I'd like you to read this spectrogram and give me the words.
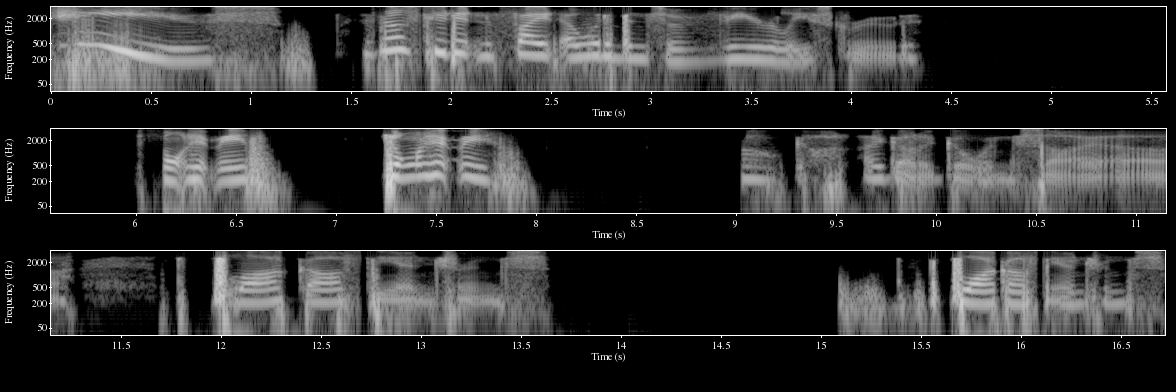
Jeez. If those two didn't fight, I would have been severely screwed. Don't hit me. Don't hit me. Oh god, I gotta go inside. Uh, block off the entrance. Block off the entrance.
